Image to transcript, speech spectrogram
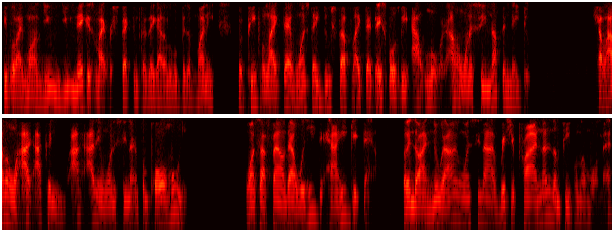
People like Martin, you you niggas might respect them because they got a little bit of money, but people like that, once they do stuff like that, they supposed to be outlawed. I don't want to see nothing they do. Hell, I don't. I I couldn't. I, I didn't want to see nothing from Paul Mooney. Once I found out what he how he get down, even though I knew it, I didn't want to see not Richard Pryor, none of them people no more, man.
